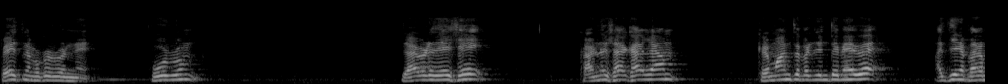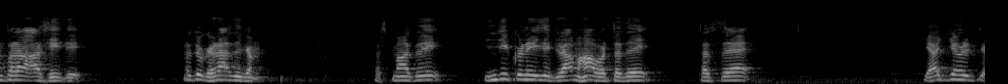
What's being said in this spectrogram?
प्रयत्नं कुर्वन् पूर्वं द्राविडदेशे कर्णशाखायां क्रमान्तपर्यन्तमेव अध्ययनपरम्परा आसीत्। न तु घनाधिकं तस्मात् इञ्जिकुले इति ग्रामः वर्तते, तत्र याज्ञवल्क्य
